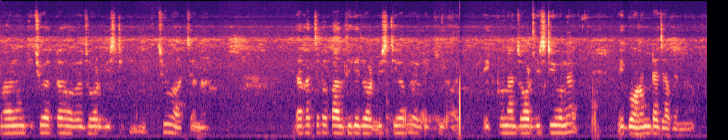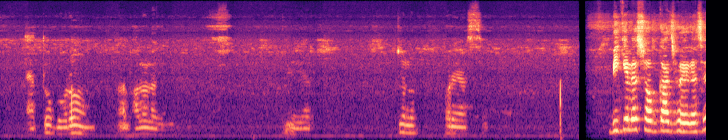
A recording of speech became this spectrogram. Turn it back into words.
ভাবলাম কিছু একটা হবে, ঝড় বৃষ্টি কিছু হচ্ছে না। দেখাচ্ছে তো কাল থেকে ঝড় বৃষ্টি হবে, এবার কী হয়? একটু না ঝড় বৃষ্টি হলে এই গরমটা যাবে না। এত গরম, আর ভালো লাগে না। এই আর। চলো, পরে আসছি। বিকেলের সব কাজ হয়ে গেছে।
